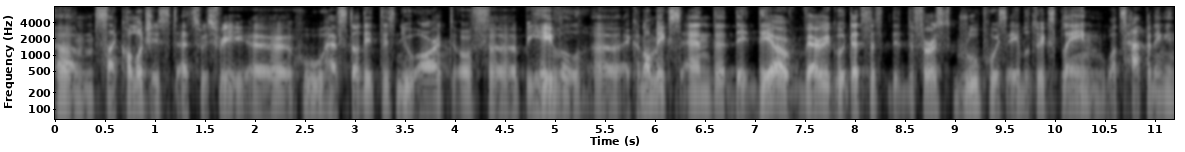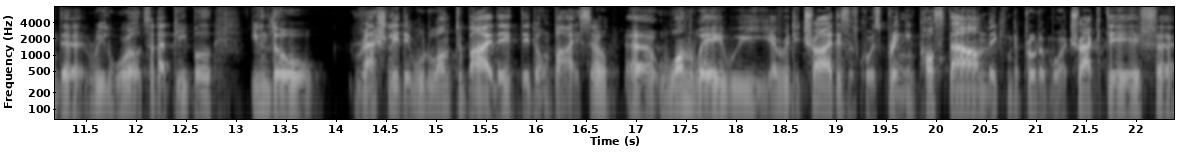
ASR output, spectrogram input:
um, psychologists at Swiss Re uh, who have studied this new art of uh, behavioral uh, economics, and uh, they, they are very good. That's the, the first group who is able to explain what's happening in the real world so that people, even though rationally they would want to buy, they, they don't buy. So uh, one way we everybody tried is, of course, bringing costs down, making the product more attractive, uh,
